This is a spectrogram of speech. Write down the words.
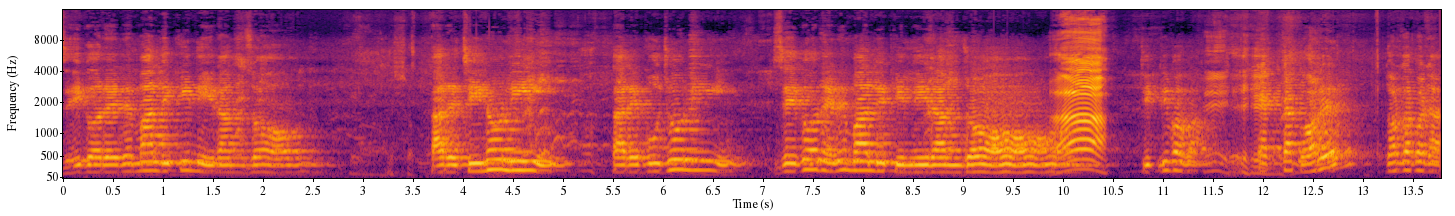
যে ঘরের মালিক নিরঞ্জন, তারে চিননি, তারে বুঝনি যে ঘরের মালিক নিরঞ্জন। ঠিক নি বাবা? একটা ঘরে দরজা কয়টা?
